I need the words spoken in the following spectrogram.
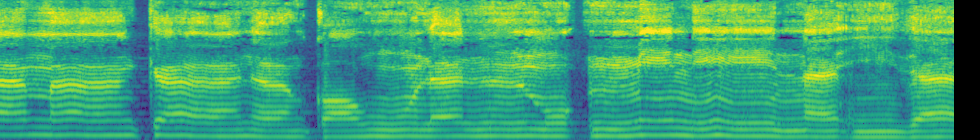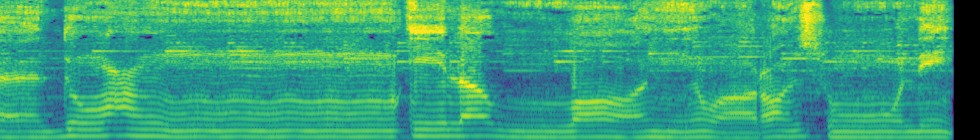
إنما كان قول المؤمنين إذا دعوا إلى الله ورسوله.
